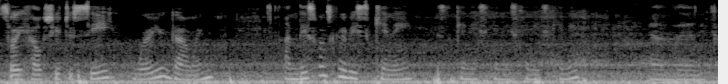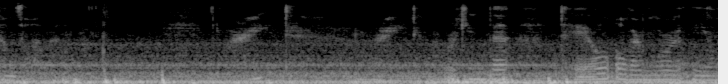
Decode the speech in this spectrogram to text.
so it helps you to see where you're going. And this one's gonna be skinny, skinny, skinny, skinny, skinny, and then it comes up. All right, all right. Working the tail of our eel.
